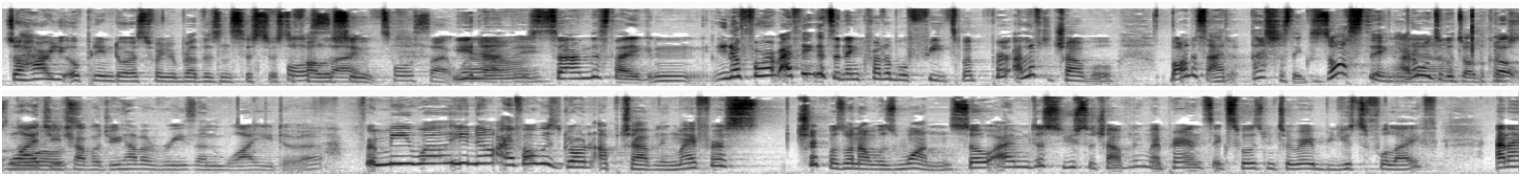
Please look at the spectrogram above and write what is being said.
So how are you opening doors for your brothers and sisters to follow Foresight, suit? foresight, You know, so I'm just like, mm, you know, for I think it's an incredible feat. But per, I love to travel. But honestly, I, that's just exhausting. I don't want to go to other countries. But why do you travel? Do you have a reason why you do it? For me, well, you know, I've always grown up traveling. My first trip was when I was one, so I'm just used to traveling. My parents exposed me to a very beautiful life, and I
